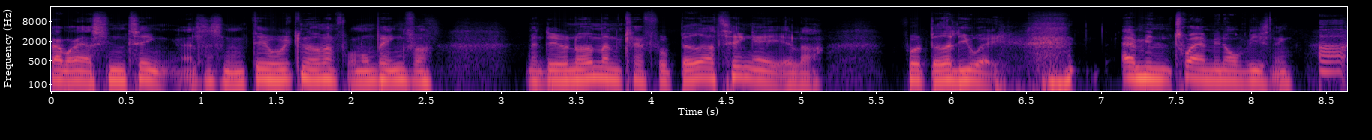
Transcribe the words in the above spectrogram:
reparerer sine ting? Altså, sådan, det er jo ikke noget, man får nogen penge for. Men det er jo noget, man kan få bedre ting af, eller få et bedre liv af. er min, tror jeg er min overbevisning. Og,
